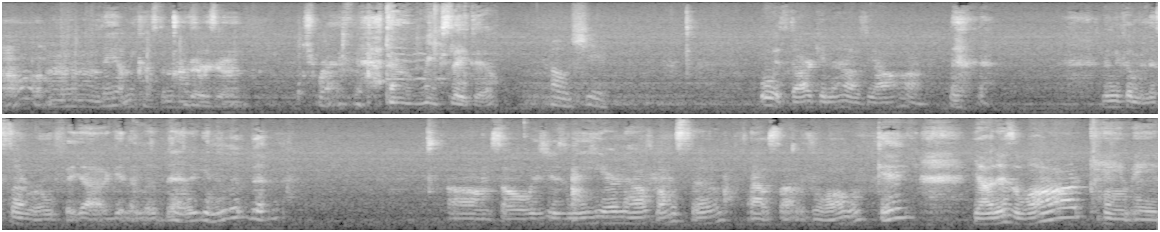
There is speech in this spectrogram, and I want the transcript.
Oh, Mm, they helped me customize Very this good. thing. Trust. Two weeks later. Oh shit. Oh, it's dark in the house, y'all, huh? Let me come in the sunroom for y'all getting a little better, getting a little better. Um, so it's just me here in the house by myself, outside of the wall, okay? Y'all, this wall came a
